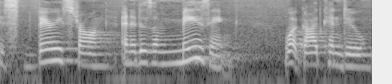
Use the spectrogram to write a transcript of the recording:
is very strong, and it is amazing what God can do.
